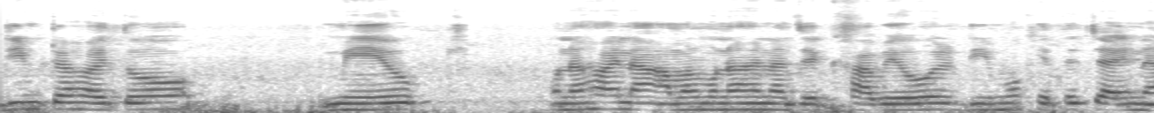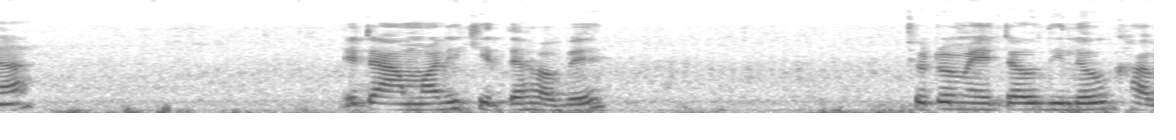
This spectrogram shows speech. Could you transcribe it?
ডিমটা হয়তো মেয়েও মনে হয় না, আমার মনে হয় না যে খাবে ও ডিমও খেতে চায় না। এটা আমারই খেতে হবে। ছোট মেয়েটাও দিলেও খাবে।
